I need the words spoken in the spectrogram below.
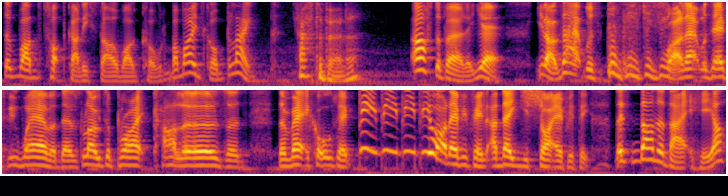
the one the Top Gunny style one called? My mind's gone blank. Afterburner. Afterburner, yeah. You know, that was that was everywhere and there was loads of bright colours and the reticles went beep beep beep beep on everything and then you shot everything. There's none of that here.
